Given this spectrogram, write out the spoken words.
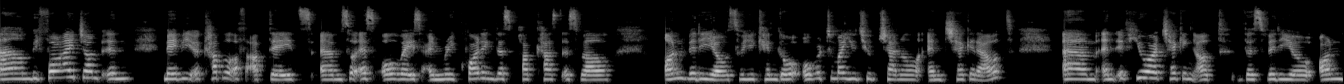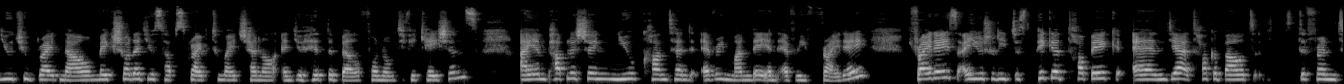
Um, before I jump in, maybe a couple of updates. Um, so, as always, I'm recording this podcast as well on video, so you can go over to my YouTube channel and check it out. Um, and if you are checking out this video on YouTube right now, make sure that you subscribe to my channel and you hit the bell for notifications. I am publishing new content every Monday and every Friday. Fridays, I usually just pick a topic and yeah, talk about different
